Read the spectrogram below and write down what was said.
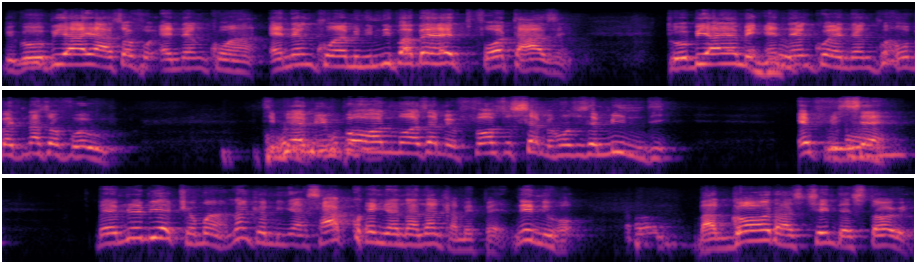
Because hmm. obiara yɛ asɔfo ɛnɛ nko a ɛnɛ nko a minim nipa bɛyɛ four thousand. To obiara yɛ mi hmm. ɛnɛ nko a ɛnɛ nko a mo bɛ tena sɔfo ewu ti baabi mpɔ wɔn mo sɛ mi fɔ so hyɛ mi ho so sɛ mi ndi efiri sɛ hmm. baabi bi atwam a nanka mi nya saa akɔnya na nanka mi pɛ ne ni hɔ. But God has changed the story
